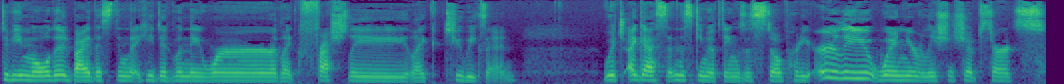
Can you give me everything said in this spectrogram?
to be molded by this thing that he did when they were like freshly like 2 weeks in. which I guess in the scheme of things is still pretty early when your relationship starts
